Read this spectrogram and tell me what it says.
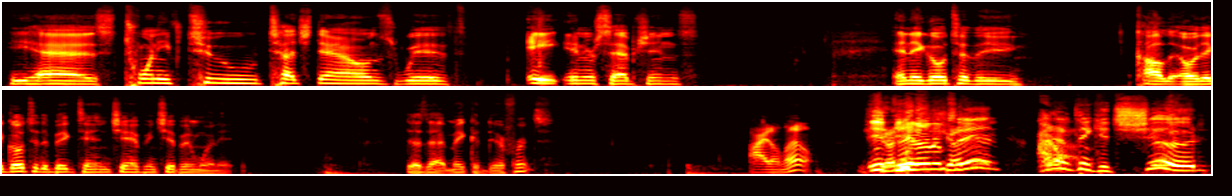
He has 22 touchdowns with eight interceptions. And they go to the college or they go to the Big Ten championship and win it. Does that make a difference? I don't know. You, Should you it? know what I'm Should it? saying? I Yeah. don't think it should,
